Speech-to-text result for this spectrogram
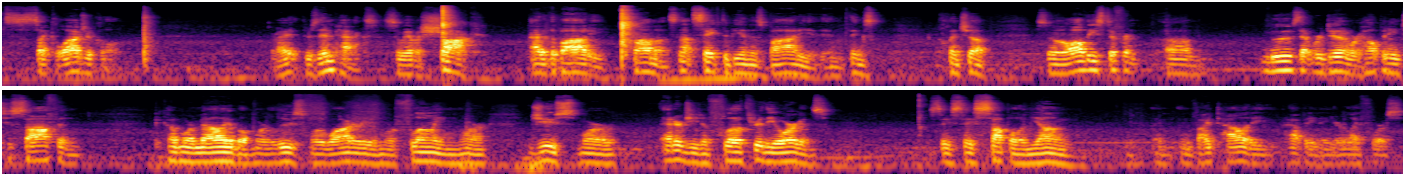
psychological, right? There's impacts. So we have a shock out of the body, trauma. It's not safe to be in this body, and things clinch up. So all these different um, moves that we're doing, we're helping to soften, become more malleable, more loose, more watery, more flowing, more juice, more energy to flow through the organs. So they stay supple and young, and, and vitality happening in your life force.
